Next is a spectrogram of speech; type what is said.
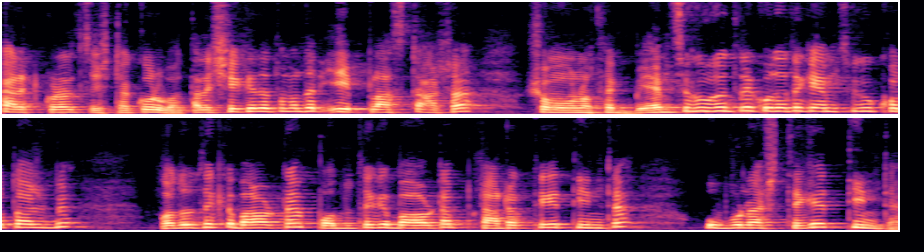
কারেক্ট করার চেষ্টা করবা। তাহলে সেক্ষেত্রে তোমাদের এ প্লাসটা আসার সম্ভাবনা থাকবে। এমসিকিউর ক্ষেত্রে কোথা থেকে এমসিকিউ কত আসবে? গত থেকে বারোটা, পদ থেকে বারোটা, নাটক থেকে তিনটা, উপন্যাস থেকে তিনটা।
